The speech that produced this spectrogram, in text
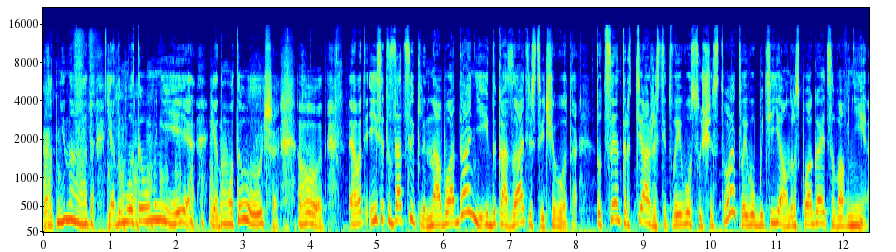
Вот не надо. Я думал, ты умнее. Я думал, ты лучше. Вот. А вот если ты зациклен на обладании и доказательстве чего-то, то центр тяжести твоего существа, твоего бытия, он располагается вовне.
